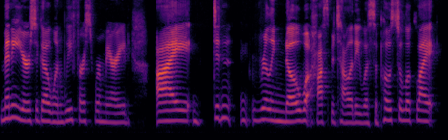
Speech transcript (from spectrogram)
Many years ago, when we first were married, I didn't really know what hospitality was supposed to look like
